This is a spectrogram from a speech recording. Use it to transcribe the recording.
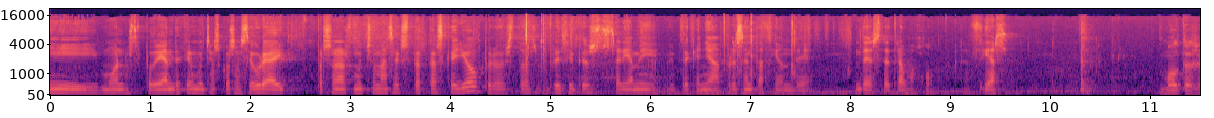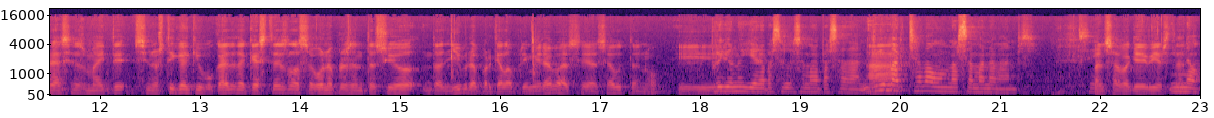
Y bueno, se podrían decir muchas cosas, seguro. Hay personas mucho más expertas que yo, pero esto en principio sería mi, pequeña presentación de, de este trabajo. Gracias. Moltes gràcies, Maite. Si no estic equivocat, aquesta és la segona presentació del llibre, perquè la primera va ser a Ceuta, no? I... Però jo no hi era, va ser la setmana passada. Ah. Jo marxava una setmana abans. Sí. Pensava que hi havia estat. No,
